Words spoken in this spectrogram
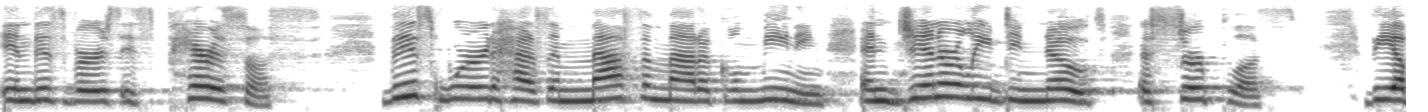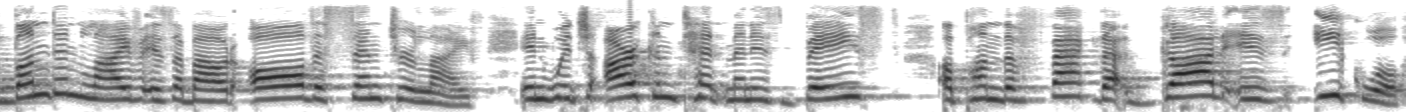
in this verse is perissos. This word has a mathematical meaning and generally denotes a surplus the abundant life is about all the center life in which our contentment is based upon the fact that God is equal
